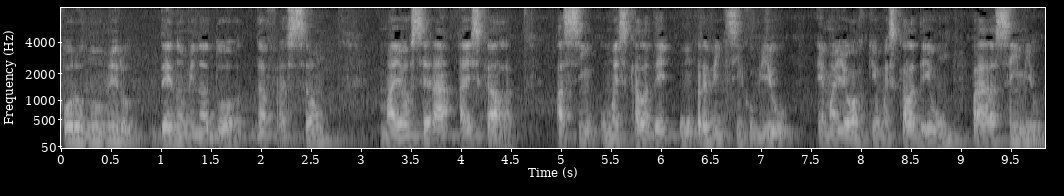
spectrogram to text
for o número denominador da fração, maior será a escala. Assim, uma escala de 1 para 25 mil é maior que uma escala de 1 para 100 mil.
